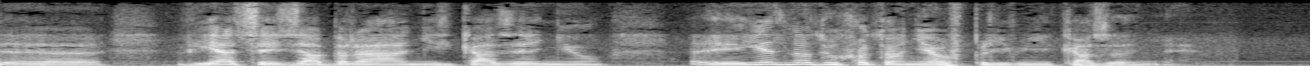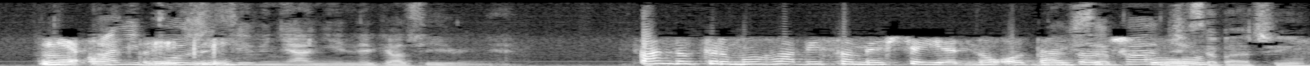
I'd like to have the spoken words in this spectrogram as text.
e, viacej zabráni kazeniu. E, jednoducho to neovplyvní kazenie. Neovplyvní. Ani pozitívne, ani negatívne. Pán doktor, mohla by som ešte jednu otázočku? Nech sa páči.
